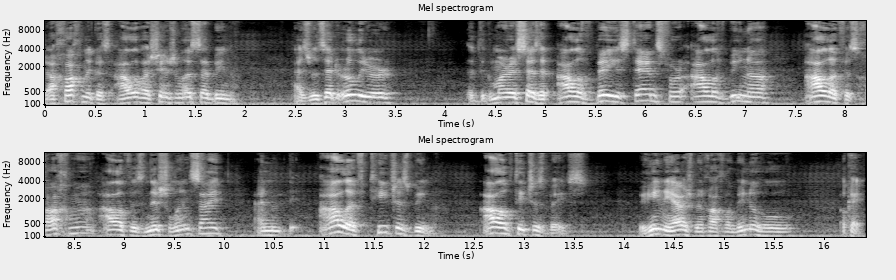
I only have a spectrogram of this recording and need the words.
because Aleph Hashem Shem Bina. As we said earlier, that the Gemara says that Aleph Beis stands for Aleph Bina. Aleph is Chachma, Aleph is initial insight, and Aleph teaches Bina. Aleph teaches Beis. Okay,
